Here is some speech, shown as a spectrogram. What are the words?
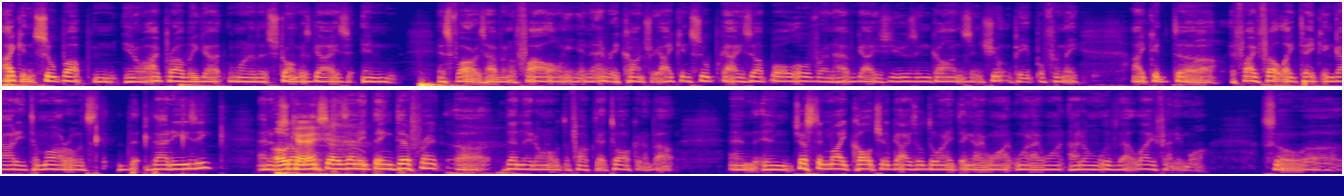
I can soup up, and you know, I probably got one of the strongest guys in as far as having a following in every country. I can soup guys up all over and have guys using guns and shooting people for me. I could, uh, if I felt like taking Gotti tomorrow, it's th- that easy. And if Okay. somebody says anything different, uh, then they don't know what the fuck they're talking about. And in just in my culture, guys will do anything I want when I want. I don't live that life anymore. So, uh,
